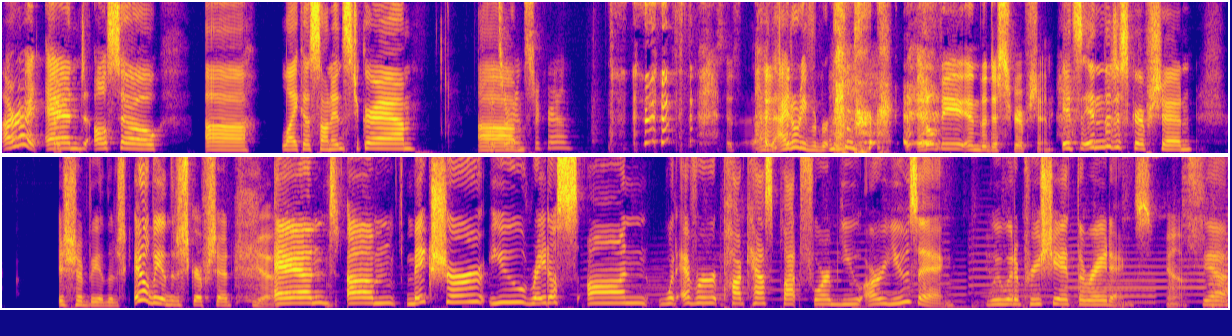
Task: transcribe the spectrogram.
All right. And also, uh, like us on Instagram. What's our Um, Instagram? I, I don't even remember. It'll be in the description. it's in the description it should be in the it'll be in the description. Yeah. And um, make sure you rate us on whatever podcast platform you are using. We would appreciate the ratings. Yes. Yeah.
